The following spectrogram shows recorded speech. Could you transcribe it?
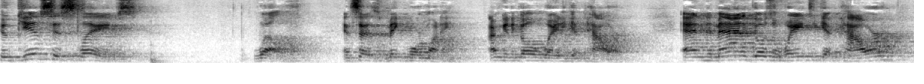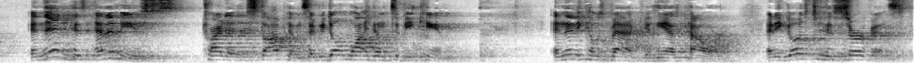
who gives his slaves wealth and says, Make more money. I'm going to go away to get power. And the man goes away to get power, and then his enemies try to stop him and say, We don't want him to be king. And then he comes back and he has power. And he goes to his servants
